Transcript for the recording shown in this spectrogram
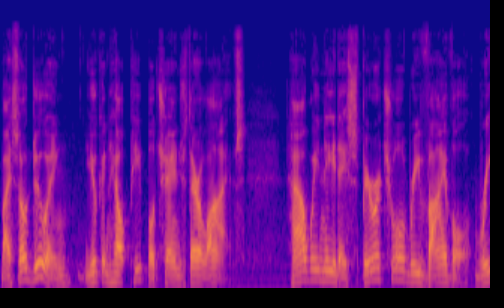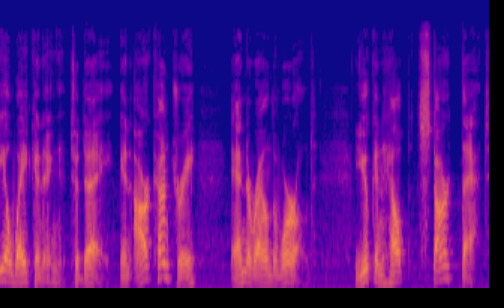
By so doing, you can help people change their lives. How we need a spiritual revival, reawakening today in our country and around the world. You can help start that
